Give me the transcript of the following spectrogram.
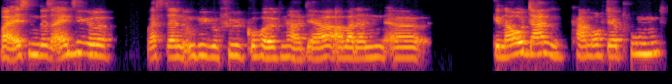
war Essen das Einzige, was dann irgendwie gefühlt geholfen hat, ja. Aber dann, äh, genau dann kam auch der Punkt,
